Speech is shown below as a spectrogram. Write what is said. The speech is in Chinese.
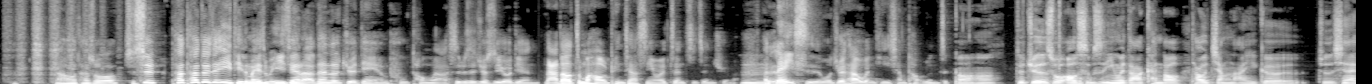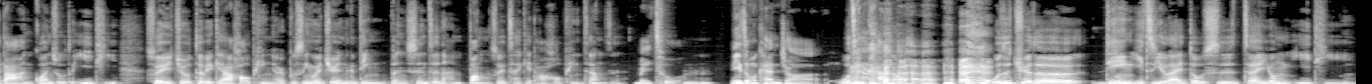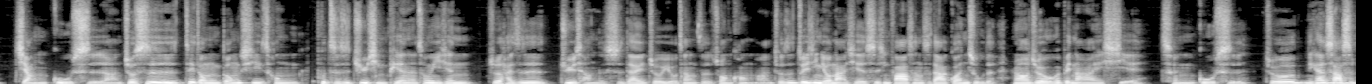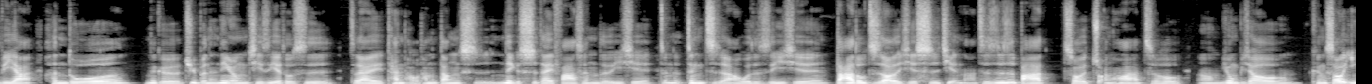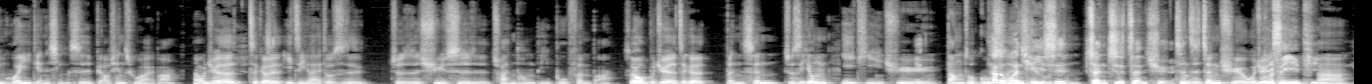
然后他说，只是他他对这议题都没什么意见了，但是都觉得电影很普通啦，是不是？就是有点拿到这么好的评价，是因为政治正确嘛？嗯类似，我觉得他的问题想讨论这个。啊哈，就觉得说哦，是不是因为大家看到他要讲哪一个就是现在大家很关注的议题，所以就特别给他好评，而不是因为觉得那个电影本身真的很棒，所以才给他好评这样子。没错，嗯哼，你怎么看 John？我怎么看呢、我是觉得电影一直以来都是在用议题讲故事啊，就是这种东西从不只是剧情片了，从以前就还是剧场的时代就有这样子的状况嘛，就是最近有哪些事情发生是大家关注的，然后就会被拿来写成故事。就你看莎士比亚很多那个剧本的内容，其实也都是在探讨他们当时那个时代发生的一些整个政治啊，或者是一些大家都知道的一些事件啊，只是是把它稍微转化之后，嗯，用比较可能稍微隐晦一点的形式表现出来吧。那我觉得这个一直以来都是。就是叙事传统的一部分吧，所以我不觉得这个本身就是用议题去当做故事他的问题是政治正确，政治正确，我觉得不是议题嗯，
